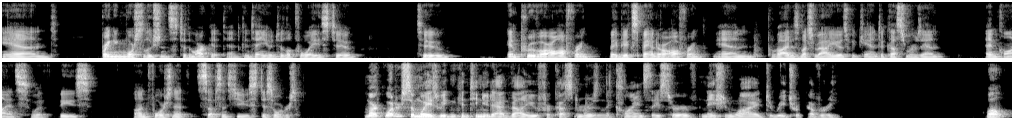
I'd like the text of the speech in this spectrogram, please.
and bringing more solutions to the market and continuing to look for ways to to improve our offering maybe expand our offering and provide as much value as we can to customers and and clients with these unfortunate substance use disorders. Mark, what are some ways we can continue to add value for customers and the clients they serve nationwide to reach recovery? Well,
